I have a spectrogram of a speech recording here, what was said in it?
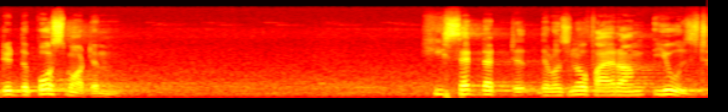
did the postmortem, he said that there was no firearm used.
